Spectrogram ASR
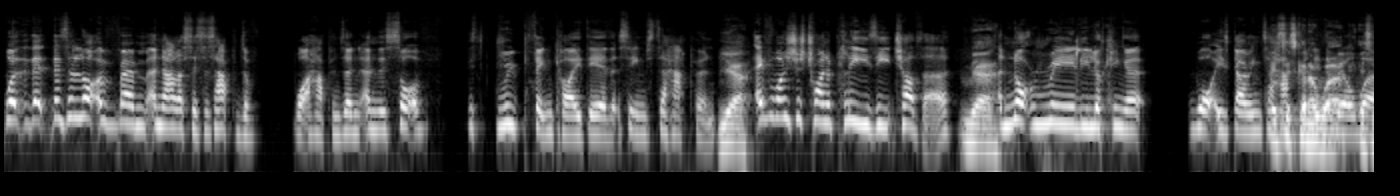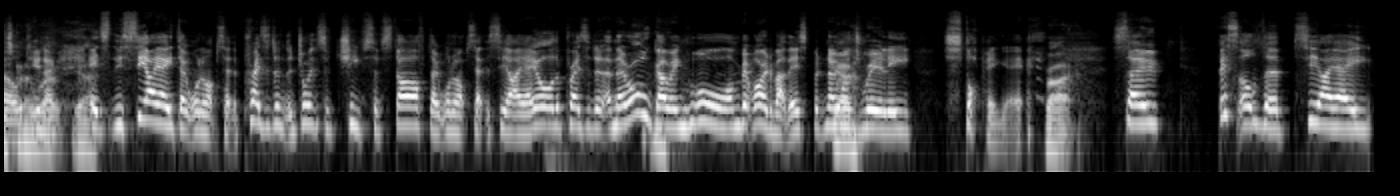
well, there, there's a lot of um, analysis has happened of what happens, and and there's sort of this groupthink idea that seems to happen. Yeah. everyone's just trying to please each other yeah, and not really looking at what is going to Is happen this gonna in work? the real Is this world. you know. Yeah. it's the CIA don't want to upset the president, the Joints of Chiefs of Staff don't want to upset the CIA or the president, and they're all going, "Oh, I'm a bit worried about this," but no Yeah. one's really stopping it. right. So Bissell, the CIA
